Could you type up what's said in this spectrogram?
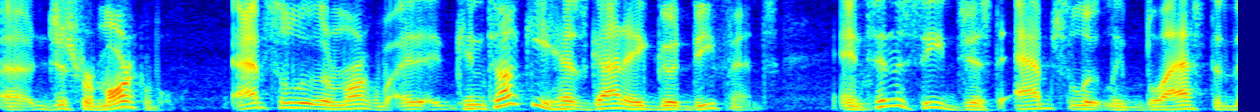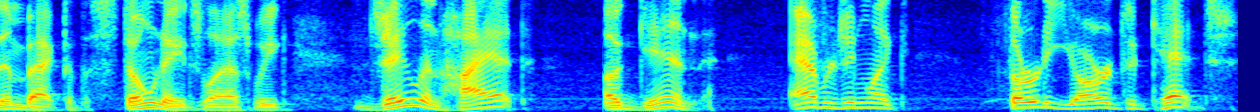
uh, just remarkable. Absolutely remarkable. Uh, Kentucky has got a good defense, and Tennessee just absolutely blasted them back to the Stone Age last week. Jalen Hyatt, again, averaging like 30 yards a catch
